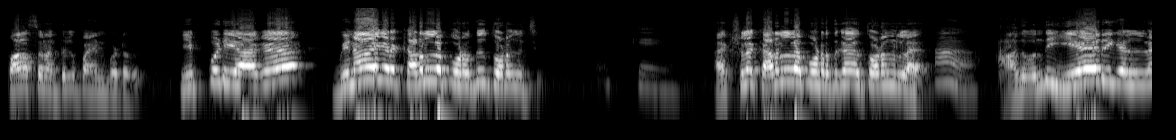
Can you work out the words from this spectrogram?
பாசனத்துக்கு பயன்பட்டது. இப்படியாக விநாயகர் கடல்ல போறது தொடங்குச்சு. ஓகே. ஆக்சுவலா கடல்ல போடுறதுக்காக தொடங்கல. ஆ. அது வந்து ஏரிகள்ல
